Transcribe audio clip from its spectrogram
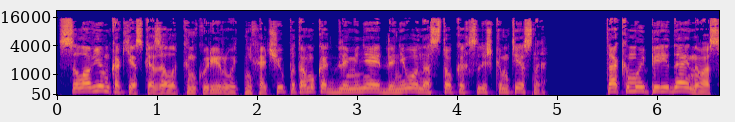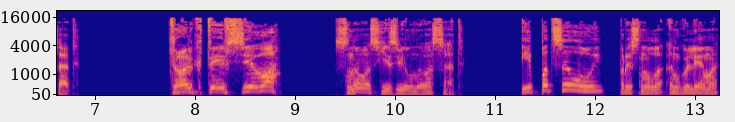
С Соловьем, как я сказала, конкурировать не хочу, потому как для меня и для него на стоках слишком тесно. Так ему и передай, Новосад. «Только ты всего?» Снова съязвил Новосад. «И поцелуй», — прыснула Ангулема.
